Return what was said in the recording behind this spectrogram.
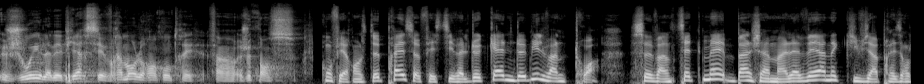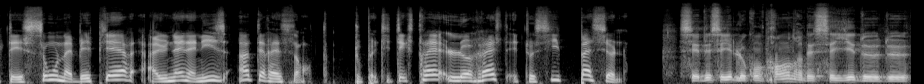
Jouer l'abbé Pierre, c'est vraiment le rencontrer, enfin, je pense. Conférence de presse au Festival de Cannes 2023. Ce 27 mai, Benjamin Laverne, qui vient présenter son abbé Pierre, a une analyse intéressante. Tout petit extrait, le reste est aussi passionnant. C'est d'essayer de le comprendre, d'essayer de, de,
